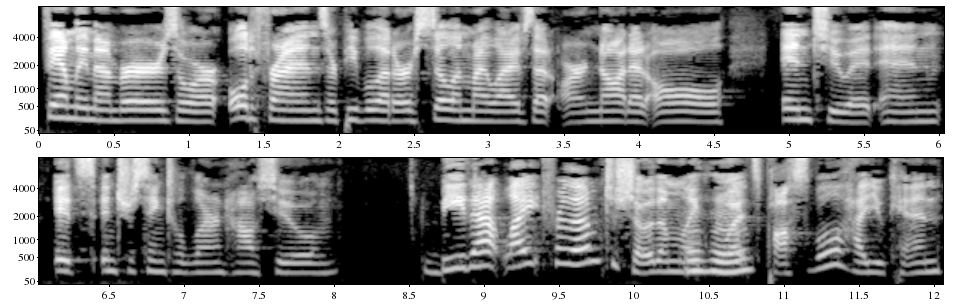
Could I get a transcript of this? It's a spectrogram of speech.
family members or old friends or people that are still in my lives that are not at all into it and it's interesting to learn how to be that light for them to show them like mm-hmm. what's possible how you can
